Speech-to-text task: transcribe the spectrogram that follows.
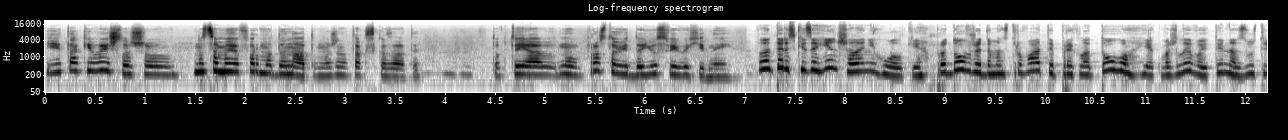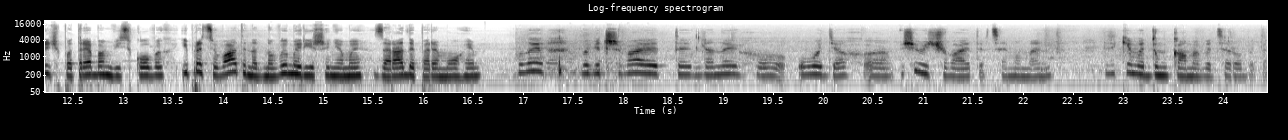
І так і вийшло, що ну, це моя форма донату, можна так сказати. Тобто я ну, просто віддаю свій вихідний. Волонтерський загін Шалені голки продовжує демонструвати приклад того, як важливо йти на зустріч потребам військових і працювати над новими рішеннями заради перемоги. Коли ви відшиваєте для них одяг, е, що відчуваєте в цей момент? З якими думками ви це робите?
